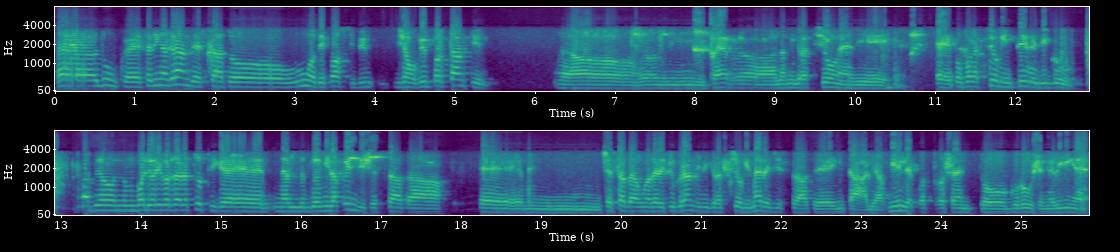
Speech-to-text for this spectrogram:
Eh, dunque, Salina Grande è stato uno dei posti più, diciamo, più importanti Uh, per uh, la migrazione di eh, popolazioni intere di gru. non voglio ricordare a tutti che nel 2015 è stata ehm, c'è stata una delle più grandi migrazioni mai registrate in Italia, 1400 gru cenerine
